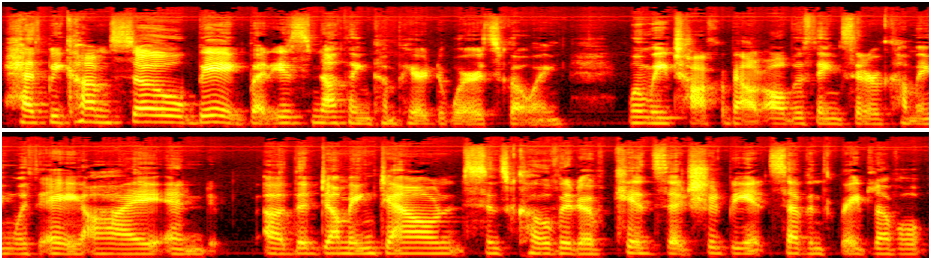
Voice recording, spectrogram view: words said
has become so big, but it's nothing compared to where it's going. When we talk about all the things that are coming with AI and uh, the dumbing down since COVID of kids that should be at seventh grade level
